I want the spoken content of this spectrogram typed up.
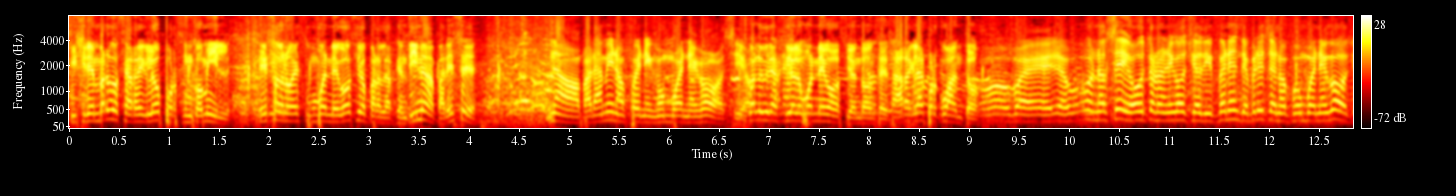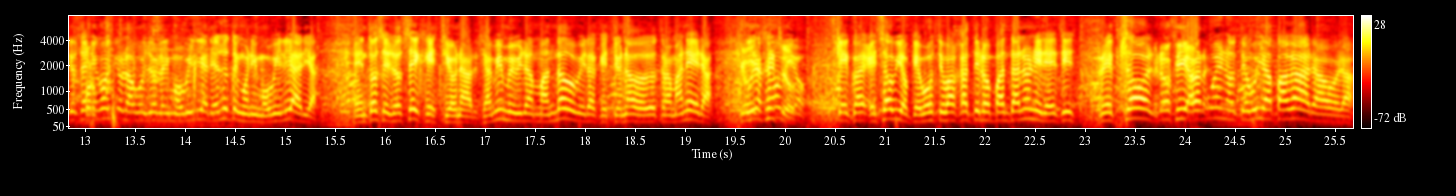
Y sin embargo se arregló por 5 mil. ¿Eso no es un buen negocio para la Argentina, parece? No, para mí no fue ningún buen negocio. ¿Cuál hubiera sido el buen negocio entonces? ¿Arreglar por cuánto? O, bueno, no sé, otro negocio diferente, pero ese no fue un buen negocio. Ese Por- negocio lo hago yo la inmobiliaria. Yo tengo una inmobiliaria. Entonces yo sé gestionar. Si a mí me hubieran mandado, hubiera gestionado de otra manera. ¿Qué hubieras Es hecho? Que, es obvio que vos te bajaste los pantalones y le decís, Repsol, Pero sí, a ver- bueno, te voy a pagar ahora.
